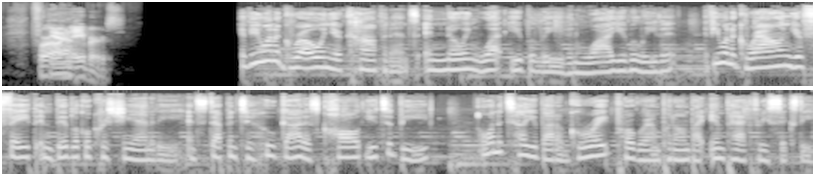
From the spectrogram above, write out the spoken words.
for yeah. our neighbors. If you want to grow in your confidence in knowing what you believe and why you believe it, if you want to ground your faith in biblical Christianity and step into who God has called you to be, I want to tell you about a great program put on by Impact 360,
